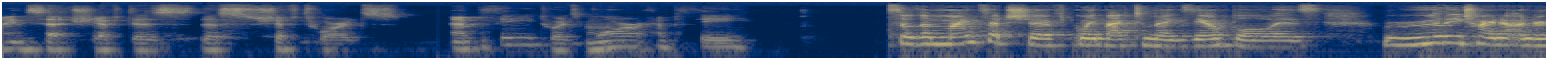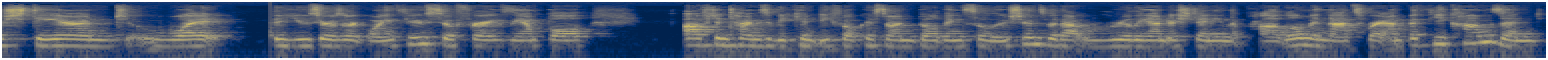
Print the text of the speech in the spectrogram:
mindset shift is this shift towards empathy towards more empathy. So the mindset shift going back to my example is really trying to understand what the users are going through. So for example oftentimes we can be focused on building solutions without really understanding the problem and that's where empathy comes. And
